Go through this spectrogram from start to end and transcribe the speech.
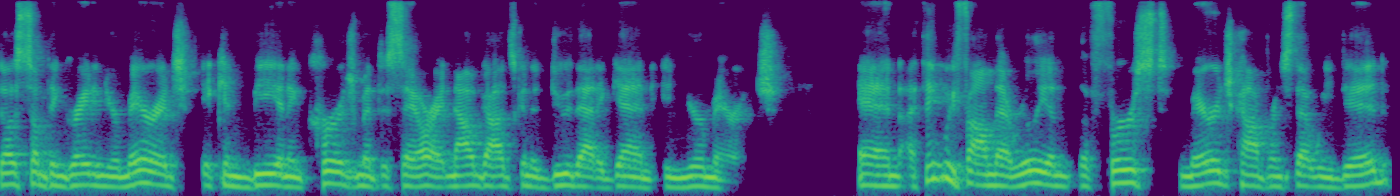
does something great in your marriage it can be an encouragement to say all right now god's going to do that again in your marriage and i think we found that really in the first marriage conference that we did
